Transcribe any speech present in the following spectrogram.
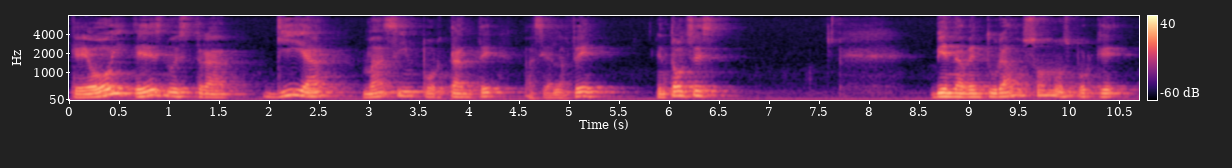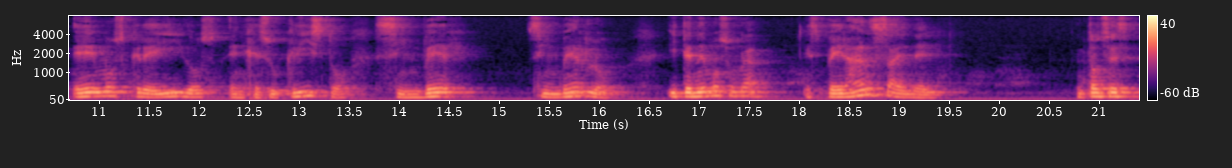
que hoy es nuestra guía más importante hacia la fe. Entonces, bienaventurados somos porque hemos creído en Jesucristo sin ver, sin verlo, y tenemos una esperanza en Él. Entonces,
